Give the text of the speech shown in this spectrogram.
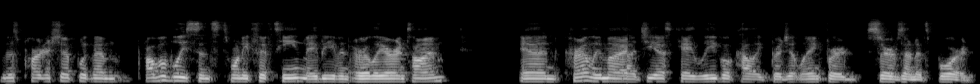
this partnership with them probably since 2015, maybe even earlier in time. And currently, my uh, GSK legal colleague, Bridget Langford, serves on its board.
